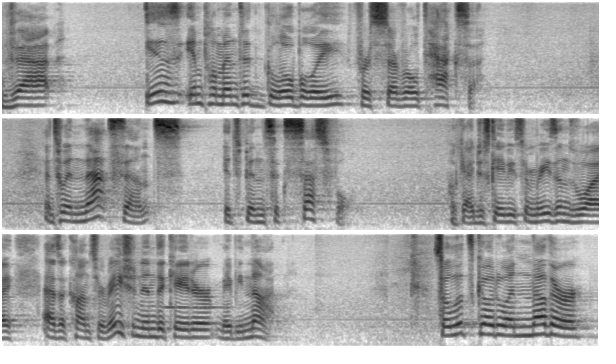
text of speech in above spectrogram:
that is implemented globally for several taxa. And so in that sense, it's been successful. Okay, I just gave you some reasons why as a conservation indicator, maybe not. So let's go to another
